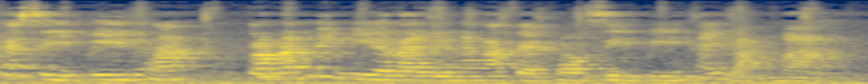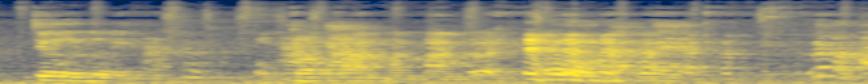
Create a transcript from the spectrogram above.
แค่สี่ปีนะคะตอนนั้นไม่มีอะไรเลยนะคะ แต่พอสี่ปีให้หลังมาเจอเลยค่ะผมชอบทานมันๆด้วยโอ้นั่นแหละแล้วมันอ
